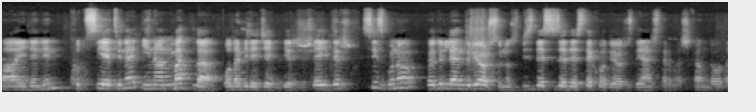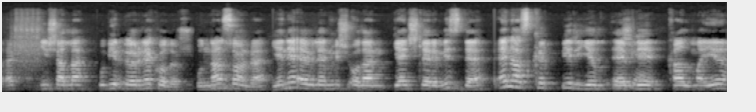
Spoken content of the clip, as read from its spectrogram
Ailenin kutsiyetine inanmakla olabilecek bir şeydir. Siz bunu ödüllendiriyorsunuz. Biz de size destek oluyoruz Diyanet İşleri Başkanlığı olarak. İnşallah bu bir örnek olur. Bundan sonra yeni evlenmiş olan gençlerimiz de en az 41 yıl evli kalmayı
